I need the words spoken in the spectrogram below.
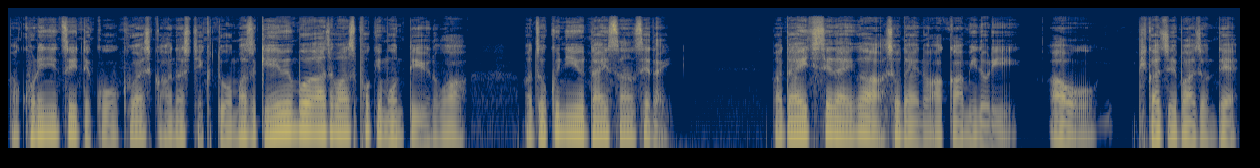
まあ、これについてこう詳しく話していくと、まずゲームボーイアドバンスポケモンっていうのは、まあ、俗に言う第3世代。まあ、第1世代が初代の赤、緑、青、ピカチュウバージョンで、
